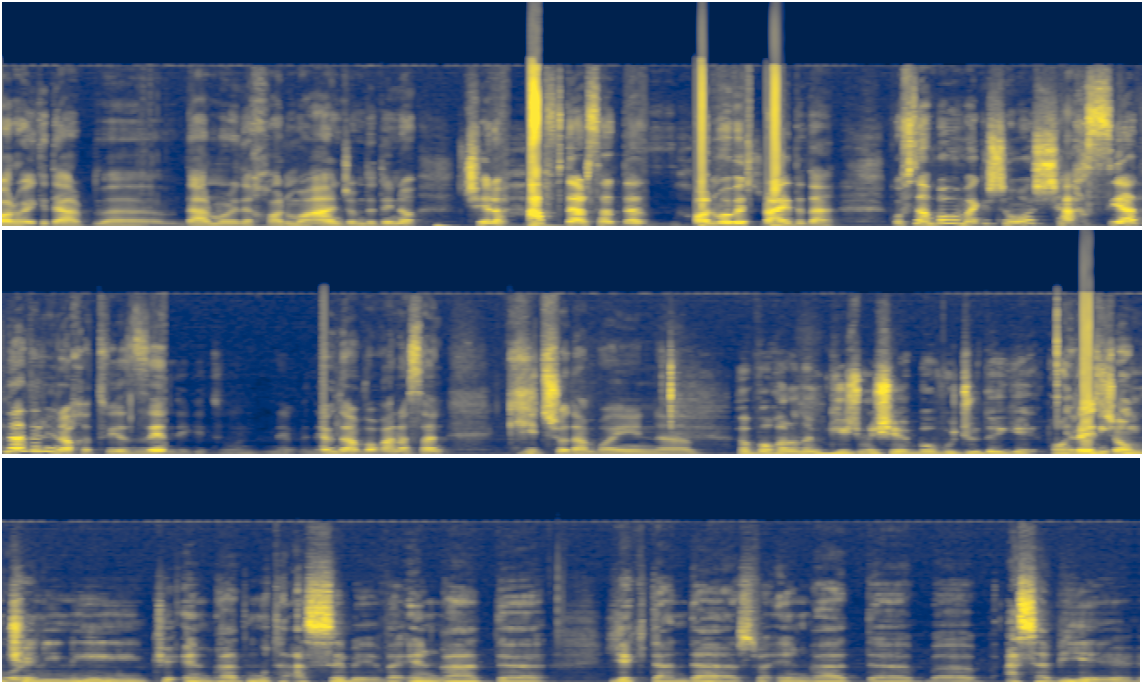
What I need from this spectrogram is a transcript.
کارهایی که در در مورد خانما انجام داده اینا 47 درصد از خانما بهش رأی دادن. گفتم بابا مگه شما شخصیت ندارین آخه توی زندگیتون؟ نمی‌دونم واقعا اصلا گیج شدم با این واقعا آدم گیج میشه با وجود یه آدمی رئیس این جمهوری. چنینی که انقدر متعصبه و انقدر یک دنده است و انقدر عصبیه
